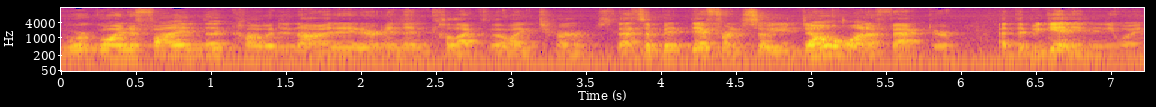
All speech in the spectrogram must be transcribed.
we're going to find the common denominator and then collect the like terms. That's a bit different, so you don't want to factor, at the beginning anyway,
